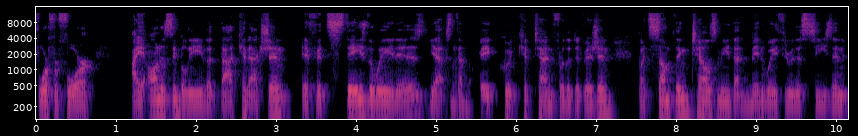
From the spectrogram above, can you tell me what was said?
four for four. I honestly believe that that connection, if it stays the way it is, yes, mm-hmm. Tampa Bay could contend for the division. But something tells me that midway through this season,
